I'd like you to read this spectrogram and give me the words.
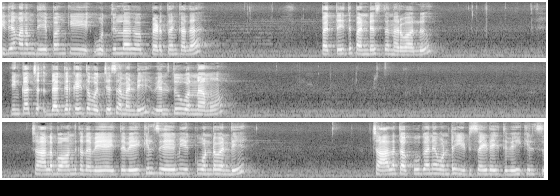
ఇదే మనం దీపంకి ఒత్తుల్లాగా పెడతాం కదా. పత్తి అయితే పండేస్తున్నారు వాళ్ళు. ఇంకా దగ్గరకైతే వచ్చేసామండి. వెళ్తూ ఉన్నాము. చాలా బాగుంది కదా వే అయితే వెహికల్స్ ఏమీ ఎక్కువ ఉండవండి. చాలా తక్కువగానే ఉంటాయి ఇటు సైడ్ అయితే వెహికల్స్.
